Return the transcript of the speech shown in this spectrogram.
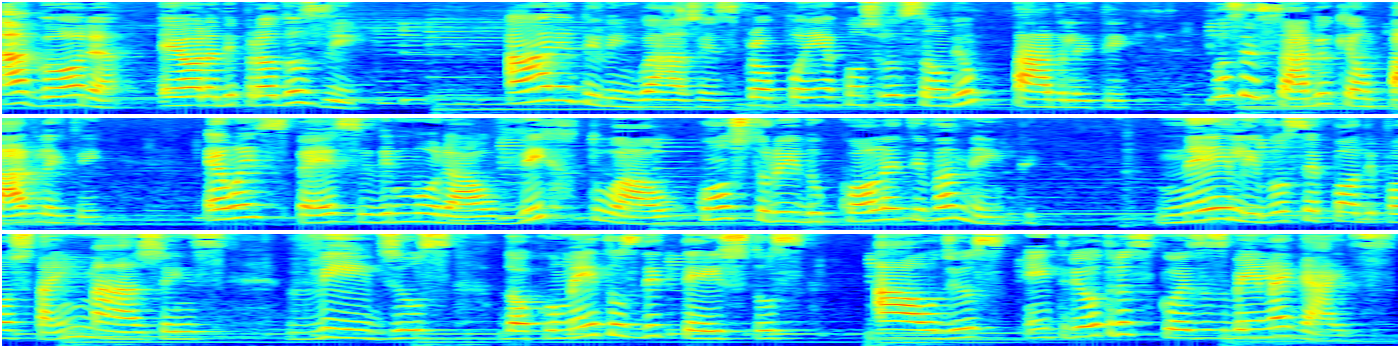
Agora é hora de produzir. A área de linguagens propõe a construção de um Padlet. Você sabe o que é um Padlet? é uma espécie de mural virtual construído coletivamente. Nele você pode postar imagens, vídeos, documentos de textos, áudios, entre outras coisas bem legais.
